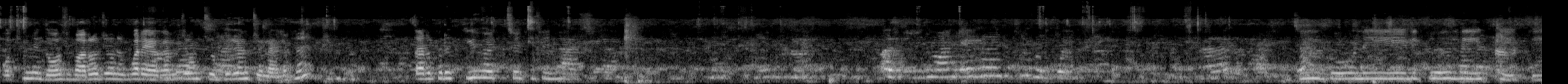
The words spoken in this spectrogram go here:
প্রথমে দশ বারো জন একবারে এগারো জন, চোদ্দ জন চলে এলো হ্যাঁ? তারপরে কি হচ্ছে কি? জানি না। জীবনের কলিতে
